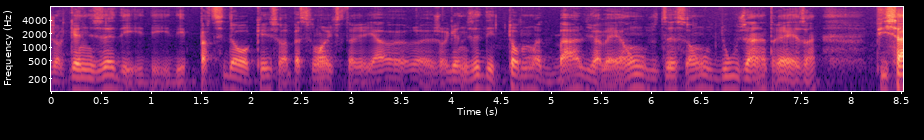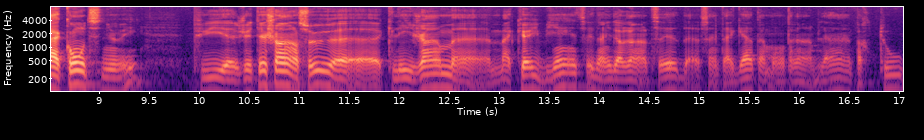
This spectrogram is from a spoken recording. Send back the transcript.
j'organisais des, des, parties de hockey sur la patinoire extérieure. J'organisais des tournois de balles. J'avais 11, 10, 11, 12 ans, 13 ans. Puis ça a continué. Puis euh, j'ai été chanceux euh, que les gens m'accueillent bien, tu sais, dans les Laurentides, à Sainte-Agathe, à Mont-Tremblant, partout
